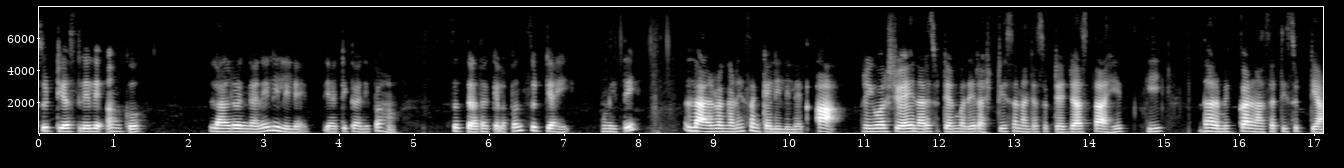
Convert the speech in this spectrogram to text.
सुट्टी असलेले अंक लाल रंगाने लिहिलेले आहेत. या ठिकाणी पहा सतरा तारखेला पण सुट्टी आहे. म्हणून इथे लाल रंगाने संख्या लिहिलेल्या आहेत. आ रविवारशिवाय येणाऱ्या सुट्ट्यांमध्ये राष्ट्रीय सणांच्या सुट्ट्या जास्त आहेत की धार्मिक कारणासाठी सुट्ट्या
